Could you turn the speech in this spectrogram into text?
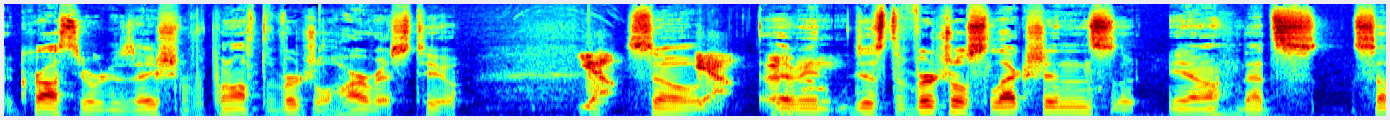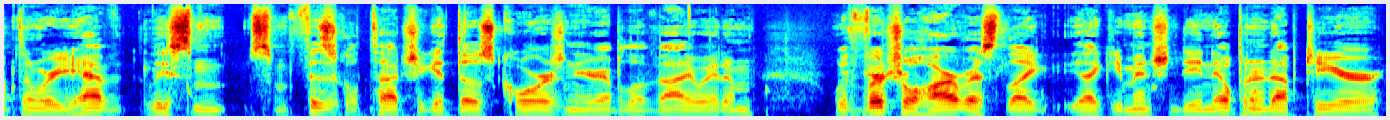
across the organization for putting off the virtual harvest too. Yeah. So Yeah. I mean, just the virtual selections, you know, that's something where you have at least some some physical touch. You get those cores and you're able to evaluate them. With virtual harvest, like like you mentioned, Dean, open it up to your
